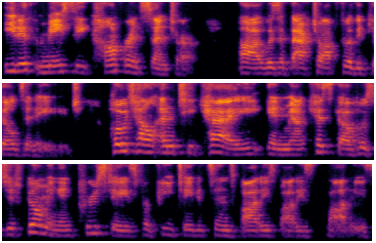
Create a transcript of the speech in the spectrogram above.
Edith Macy Conference Center uh, was a backdrop for the Gilded Age. Hotel MTK in Mount Kisco hosted filming and crew stays for Pete Davidson's Bodies, Bodies, Bodies,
